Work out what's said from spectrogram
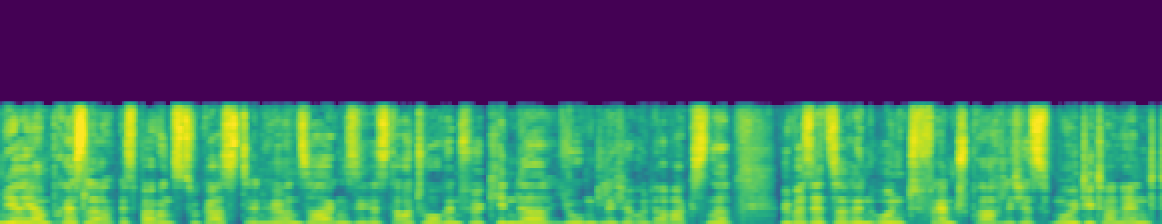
Miriam Pressler ist bei uns zu Gast in Hörensagen. Sie ist Autorin für Kinder, Jugendliche und Erwachsene, Übersetzerin und fremdsprachliches Multitalent.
